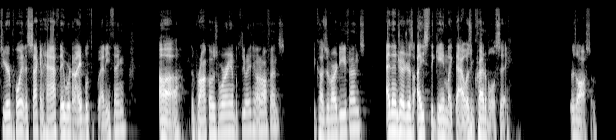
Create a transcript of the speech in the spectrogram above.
To your point, in the second half, they were not able to do anything. Uh, the Broncos weren't able to do anything on offense because of our defense. And then to just ice the game like that was incredible to see. It was awesome.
